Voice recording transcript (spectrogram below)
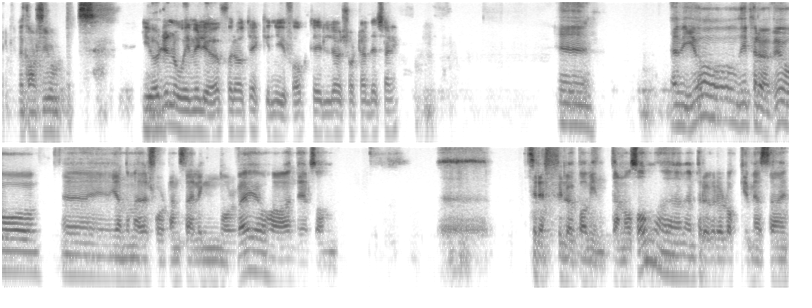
det kunne kanskje hjulpet. Gjør det noe i miljøet for å trekke nye folk til shorthanded-seiling? Eh, vi, jo, vi prøver jo eh, gjennom Shorthand Norway å ha en del sånn eh, treff i løpet av vinteren og sånn. Eh, en prøver å lokke med seg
